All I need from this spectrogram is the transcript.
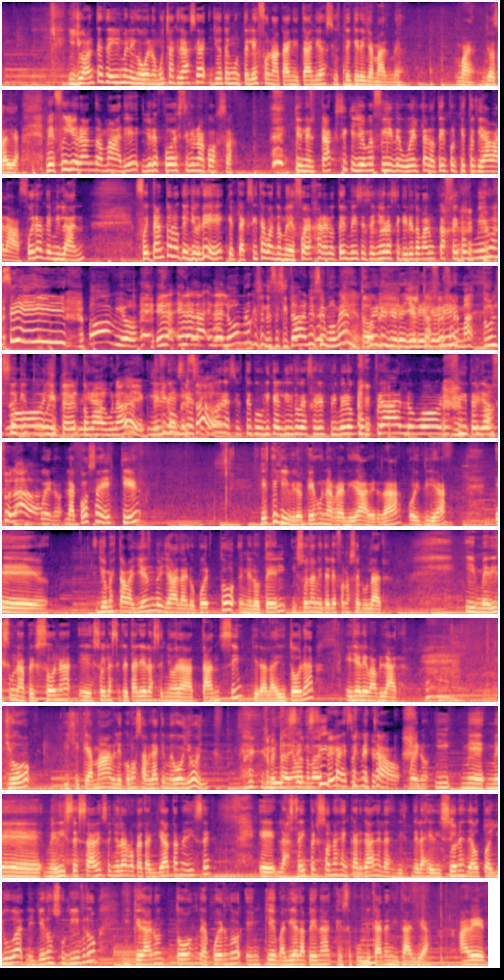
Y yo antes de irme le digo, bueno, muchas gracias, yo tengo un teléfono acá en Italia si usted quiere llamarme. Bueno, yo sabía. Me fui llorando a Mare, yo les puedo decir una cosa, que en el taxi que yo me fui de vuelta al hotel, porque esto quedaba a las afueras de Milán, fue tanto lo que lloré que el taxista cuando me fue a dejar al hotel me dice, señora, ¿se quiere tomar un café conmigo? sí, obvio. Era, era, el hombro que se necesitaba en ese momento. Bueno, lloré, Y el café fue el más dulce que tú pudiste haber tomado alguna vez. ¿De qué conversaba? Señora, si usted publica el libro voy a ser el primero en comprarlo, pobrecito. ya. consolada. Bueno, la cosa es que este libro, que es una realidad, ¿verdad? Hoy día... Eh, yo me estaba yendo ya al aeropuerto, en el hotel, y suena mi teléfono celular. Y me dice una persona, eh, soy la secretaria de la señora Tansi, que era la editora, ella le va a hablar. Yo dije, qué amable, ¿cómo sabrá que me voy hoy? me está llamando para Sí, para decirme chao. Bueno, y me, me, me dice, ¿sabe, señora Rocatagliata? Me dice, eh, las seis personas encargadas de las, de las ediciones de autoayuda leyeron su libro y quedaron todos de acuerdo en que valía la pena que se publicara en Italia. A ver,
